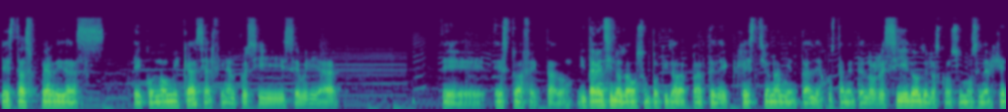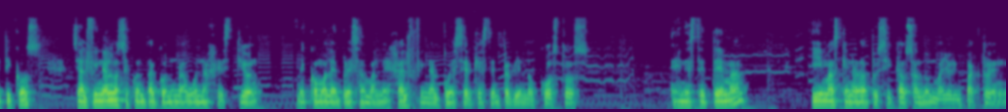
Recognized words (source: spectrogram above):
estas pérdidas económicas y al final pues sí se vería eh, esto afectado. Y también si nos vamos un poquito a la parte de gestión ambiental de justamente los residuos, de los consumos energéticos, si al final no se cuenta con una buena gestión de cómo la empresa maneja, al final puede ser que estén perdiendo costos en este tema y más que nada pues sí causando un mayor impacto en,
